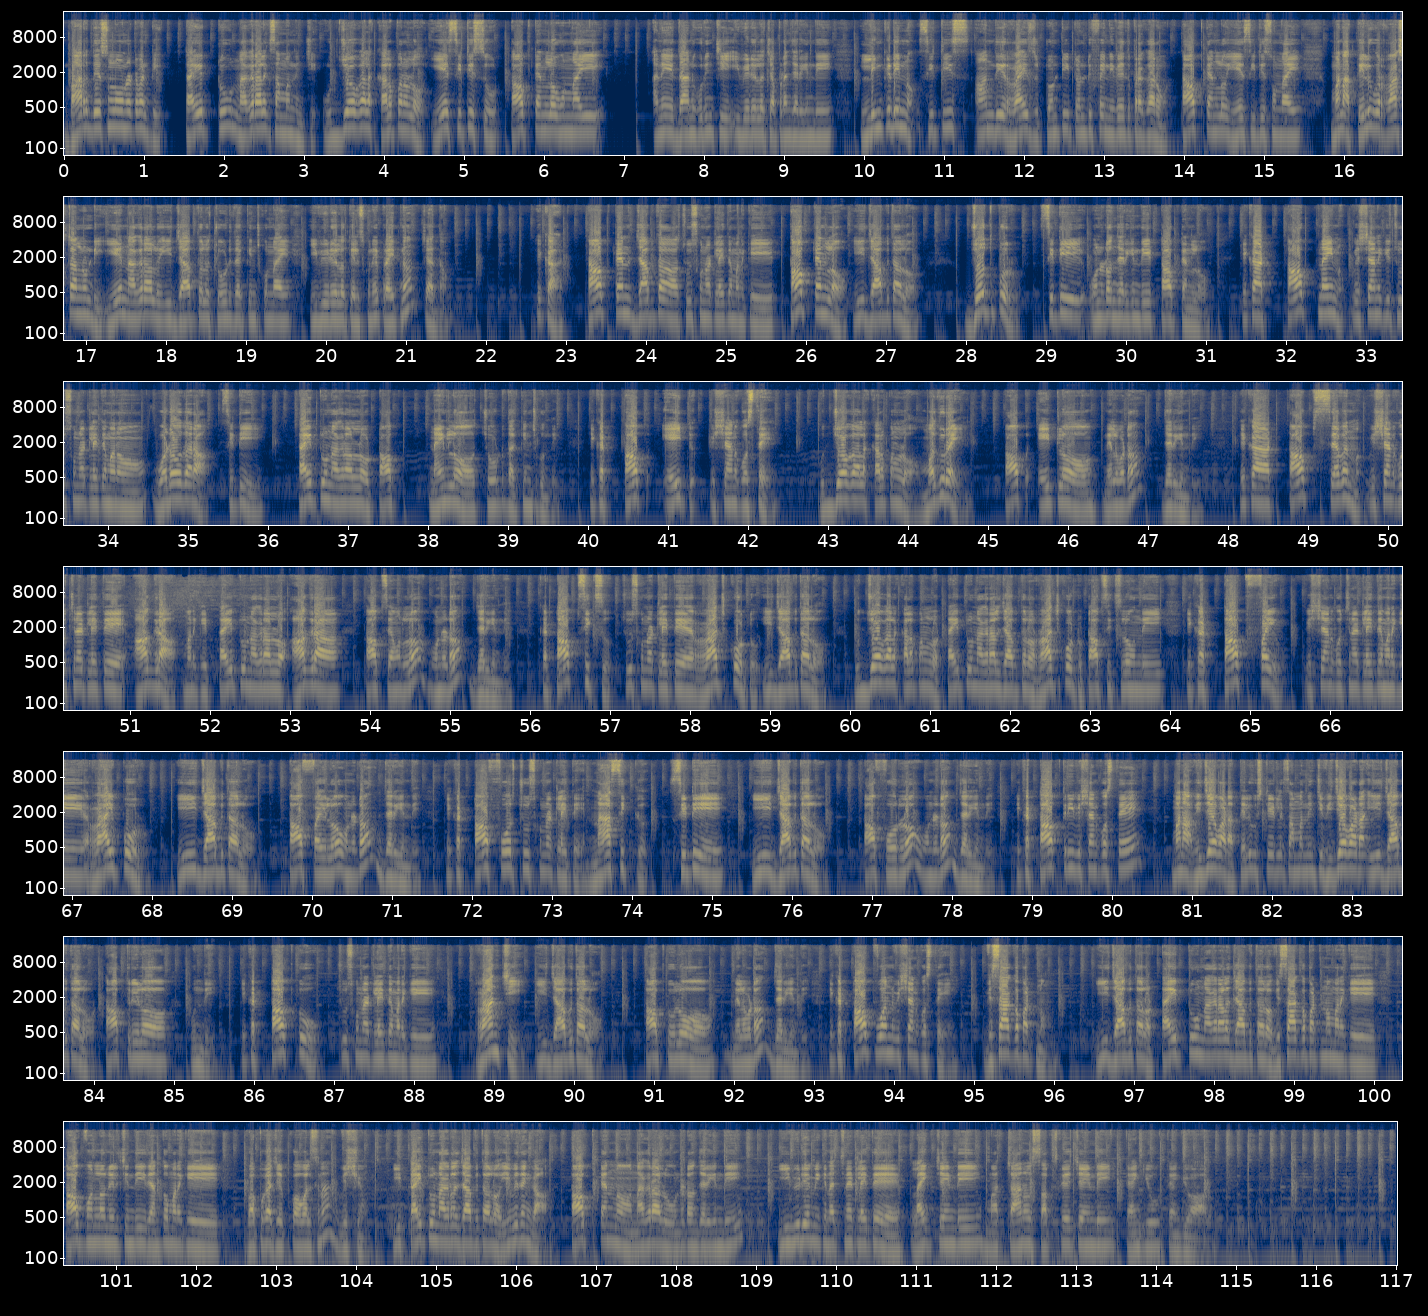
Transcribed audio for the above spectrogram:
భారతదేశంలో ఉన్నటువంటి tier two నగరాలకు సంబంధించి ఉద్యోగాల కల్పనలో ఏ సిటీస్ టాప్ టెన్లో ఉన్నాయి అనే దాని గురించి ఈ వీడియోలో చెప్పడం జరిగింది. LinkedIn cities on the rise twenty twenty five నివేదిక ప్రకారం టాప్ టెన్లో ఏ సిటీస్ ఉన్నాయి? మన తెలుగు రాష్ట్రాల నుండి ఏ నగరాలు ఈ జాబితాలో చోటు దక్కించుకున్నాయి? ఈ వీడియోలో తెలుసుకునే ప్రయత్నం చేద్దాం. ఇక టాప్ టెన్ జాబితా చూసుకున్నట్లయితే మనకి టాప్ టెన్లో ఈ జాబితాలో జోధ్పూర్ సిటీ ఉండడం జరిగింది టాప్ టెన్లో. ఇక టాప్ నైన్ విషయానికి చూసుకున్నట్లయితే మనం వడోదర సిటీ టైర్ టూ నగరాల్లో టాప్ నైన్లో చోటు దక్కించుకుంది. ఇక టాప్ ఎయిట్ విషయానికి వస్తే ఉద్యోగాల కల్పనలో మధురై టాప్ ఎయిట్లో నిలవడం జరిగింది. ఇక టాప్ సెవెన్ విషయానికి వచ్చినట్లయితే ఆగ్రా మనకి టైర్ టూ నగరాల్లో ఆగ్రా టాప్ సెవెన్లో ఉండడం జరిగింది. ఇక టాప్ సిక్స్ చూసుకున్నట్లయితే రాజ్కోట్ ఈ జాబితాలో ఉద్యోగాల కల్పనలో టైప్ టూ నగరాల జాబితాలో రాజ్కోట్ టాప్ సిక్స్లో ఉంది. ఇక టాప్ ఫైవ్ విషయానికి వచ్చినట్లయితే మనకి రాయ్పూర్ ఈ జాబితాలో టాప్ ఫైవ్లో ఉండటం జరిగింది. ఇక టాప్ ఫోర్ చూసుకున్నట్లయితే నాసిక్ సిటీ ఈ జాబితాలో టాప్ ఫోర్లో ఉండడం జరిగింది. ఇక టాప్ త్రీ విషయానికి వస్తే మన విజయవాడ తెలుగు స్టేట్లకు సంబంధించి విజయవాడ ఈ జాబితాలో టాప్ త్రీలో ఉంది. ఇక టాప్ టూ చూసుకున్నట్లయితే మనకి రాంచీ ఈ జాబితాలో టాప్ టూలో నిలవడం జరిగింది. ఇక టాప్ వన్ విషయానికి వస్తే విశాఖపట్నం ఈ జాబితాలో టైప్ టూ నగరాల జాబితాలో విశాఖపట్నం మనకి టాప్ వన్లో నిలిచింది. ఇది ఎంతో మనకి గొప్పగా చెప్పుకోవాల్సిన విషయం. ఈ టైప్ టూ నగరాల జాబితాలో ఈ విధంగా టాప్ టెన్ నగరాలు ఉండటం జరిగింది. ఈ వీడియో మీకు నచ్చినట్లయితే లైక్ చేయండి మా ఛానల్ సబ్స్క్రైబ్ చేయండి. Thank you thank you all.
